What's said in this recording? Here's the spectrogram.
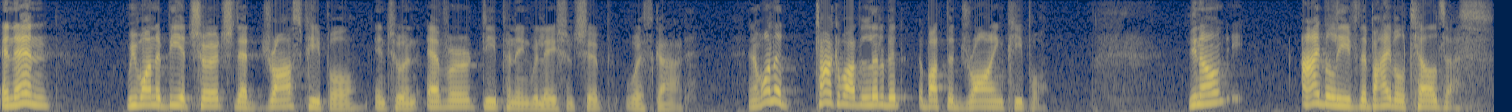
And then we want to be a church that draws people into an ever deepening relationship with God. And I want to talk about a little bit about the drawing people. You know, I believe the Bible tells us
